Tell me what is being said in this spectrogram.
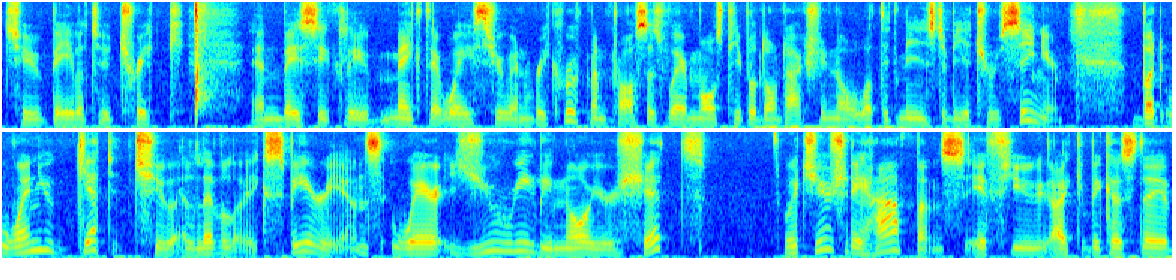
to be able to trick and basically make their way through a recruitment process where most people don't actually know what it means to be a true senior. But when you get to a level of experience where you really know your shit, which usually happens if you like because the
